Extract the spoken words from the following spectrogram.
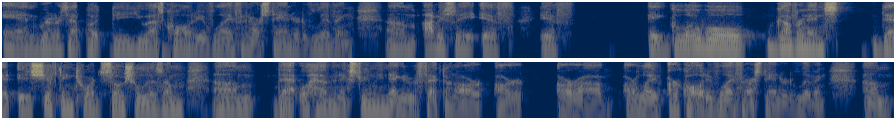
And where does that put the U.S. quality of life and our standard of living? Um, obviously, if if a global governance that is shifting towards socialism um, that will have an extremely negative effect on our our our uh, our life our quality of life and our standard of living. Um,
